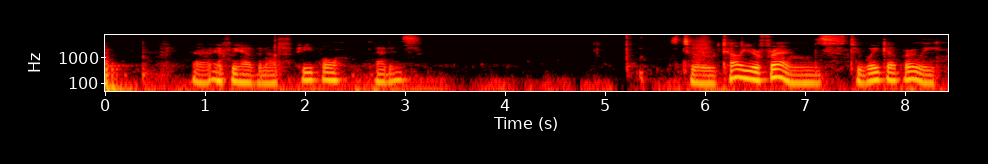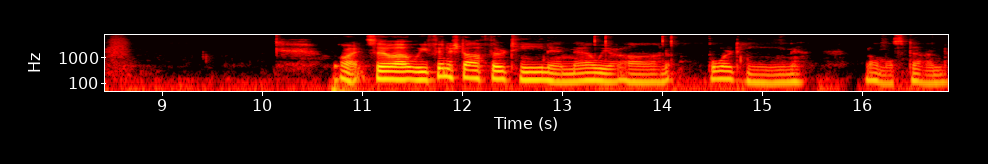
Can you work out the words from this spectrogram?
Uh, if we have enough people, that is. So tell your friends to wake up early. Alright, so uh, we finished off 13 and now we are on 14 almost done.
